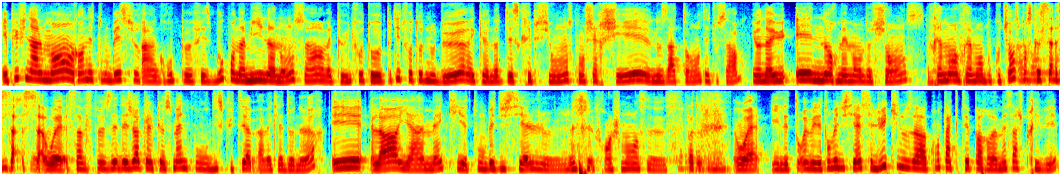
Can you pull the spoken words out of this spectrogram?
Et puis finalement quand on est tombé sur un groupe Facebook on a mis une annonce hein, avec une photo petite photo de nous deux avec notre description, ce qu'on cherchait, nos attentes et tout ça. Et on a eu énormément de chance, vraiment vraiment beaucoup de chance parce que ça, ça, ça ouais ça faisait déjà quelques semaines qu'on discutait avec les donneurs. Et là, il y a un mec qui est tombé du ciel. franchement, c'est, pas Ouais, il est, tombé, il est tombé du ciel. C'est lui qui nous a contacté par euh, message privé.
